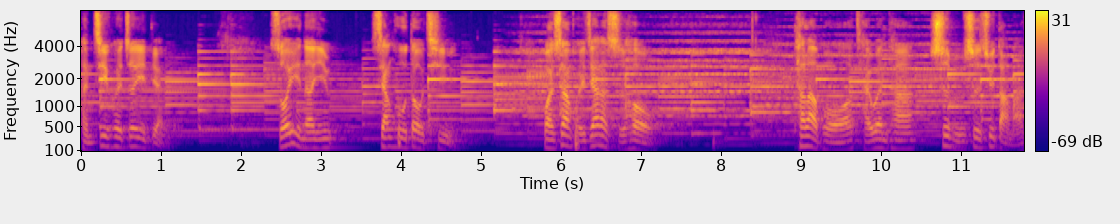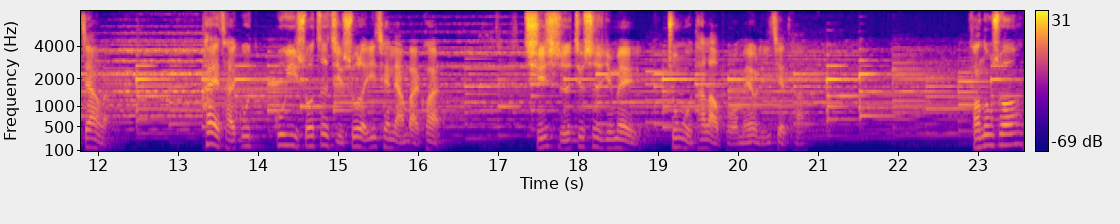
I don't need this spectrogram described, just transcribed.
很忌讳这一点。所以呢，因相互斗气。晚上回家的时候，他老婆才问他是不是去打麻将了，他也才故故意说自己输了一千两百块，其实就是因为中午他老婆没有理解他。房东说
